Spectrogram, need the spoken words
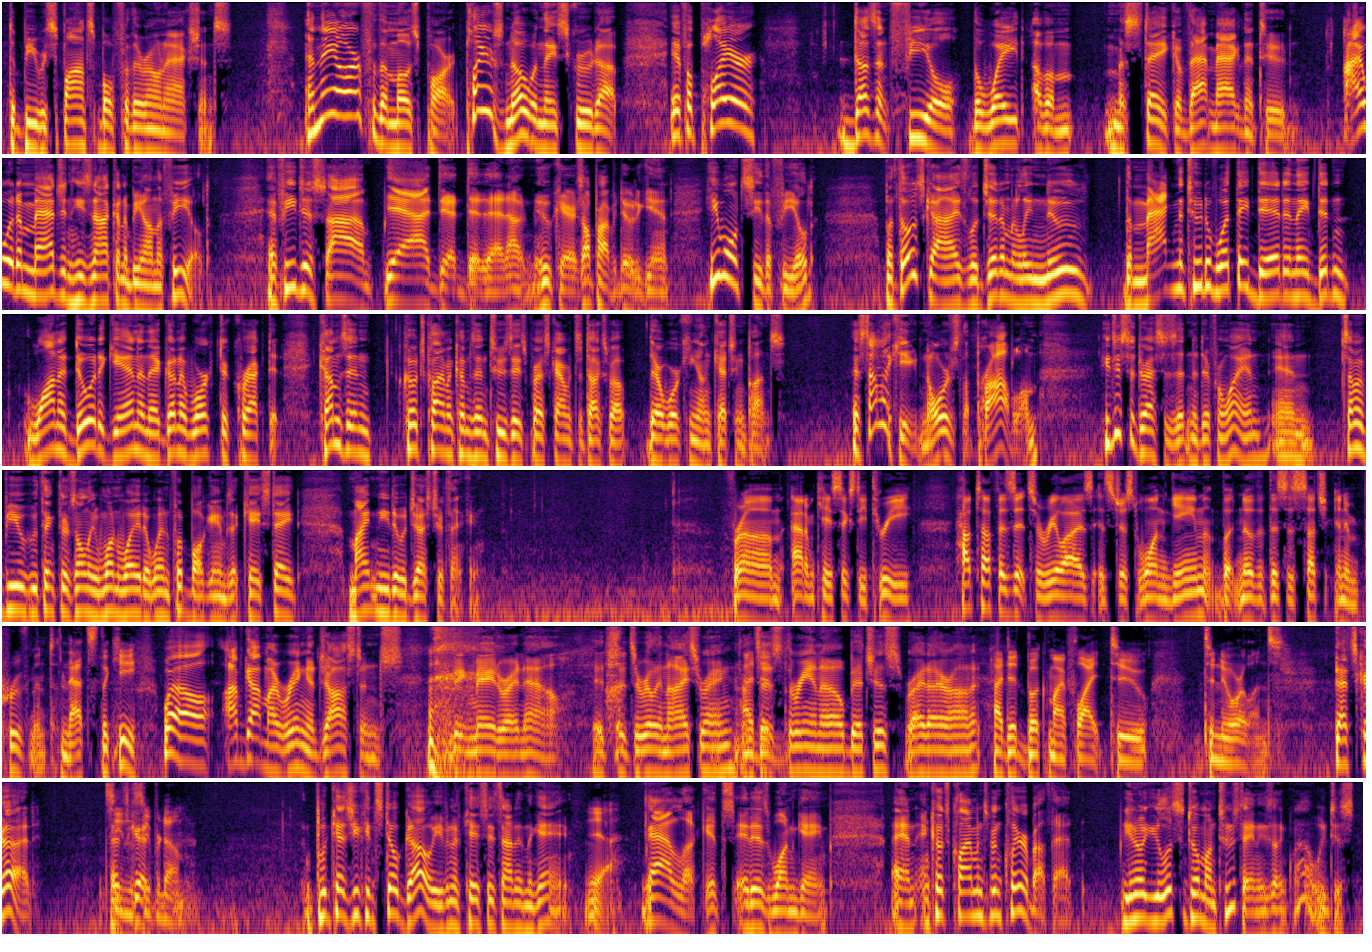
to be responsible for their own actions. And they are for the most part. Players know when they screwed up. If a player doesn't feel the weight of a mistake of that magnitude, I would imagine he's not going to be on the field. If he just, ah, yeah, I did, did that. Uh, Who cares? I'll probably do it again. He won't see the field. But those guys legitimately knew the magnitude of what they did, and they didn't want to do it again, and they're going to work to correct it. Comes in, Coach Klieman comes in Tuesday's press conference and talks about they're working on catching punts. It's not like he ignores the problem. He just addresses it in a different way. And, and some of you who think there's only one way to win football games at K State might need to adjust your thinking. From Adam K63, how tough is it to realize it's just one game, but know that this is such an improvement? That's the key. Well, I've got my ring at Jostens being made right now. It's it's a really nice ring. It I says did. three and zero bitches right there on it. I did book my flight to to New Orleans, That's good. see That's the good. Superdome. because you can still go even if K State's not in the game. Yeah. Yeah, look, it's it is one game, and and Coach Klieman's been clear about that. You know, you listen to him on Tuesday, and he's like, "Well, we just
